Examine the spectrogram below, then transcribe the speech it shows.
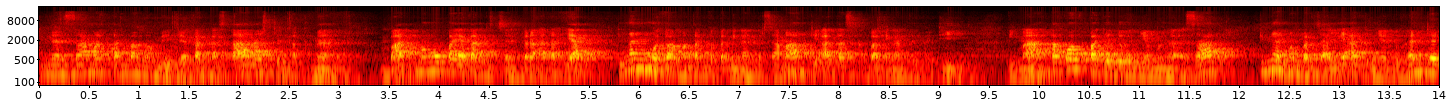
dengan sama tanpa membedakan kasta, ras, dan agama. Empat, mengupayakan kesejahteraan rakyat dengan mengutamakan kepentingan bersama di atas kepentingan pribadi. Lima, takwa kepada Tuhan Yang Maha Esa dengan mempercayai adanya Tuhan dan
